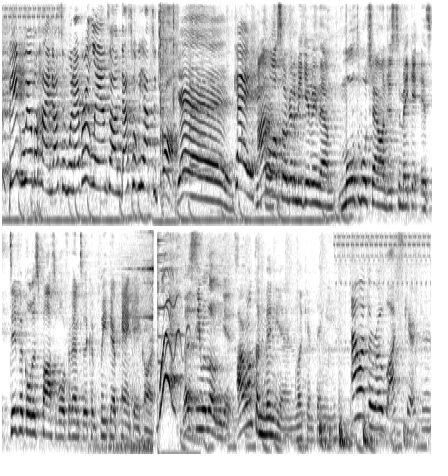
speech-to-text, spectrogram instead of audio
the big wheel behind us and whatever it lands on, that's what we have to draw. Yay! Okay. I'm also going to be giving them multiple challenges to make it as difficult as possible for them to complete their pancake art. What? Let's see what Logan gets. I want the minion looking thingy. I want the Roblox character.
